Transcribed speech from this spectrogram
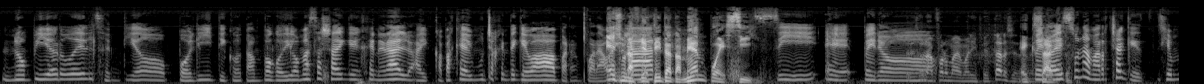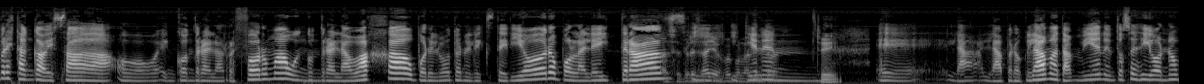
no pierde el sentido político tampoco. Digo, más allá de que en general hay capaz que hay mucha gente que va para, para ¿Es una fiestita también? Pues sí. Sí, eh, pero... Pero es una forma de manifestarse. también. Pero Exacto. es una marcha que siempre está encabezada o en contra de la reforma o en contra de la baja o por el voto en el exterior o por la ley trans Hace tres y, años fue y por la ley tienen Sí. eh, la, la proclama también. Entonces digo, no,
